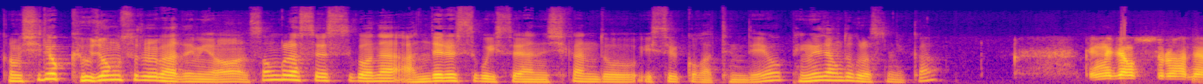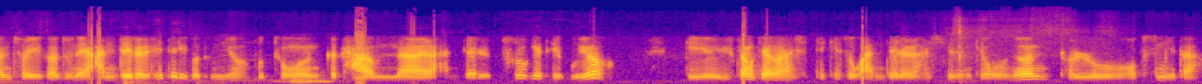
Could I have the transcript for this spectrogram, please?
그럼 시력 교정술을 받으면 선글라스를 쓰거나 안대를 쓰고 있어야 하는 시간도 있을 것 같은데요. 백내장도 그렇습니까? 백내장 수술을 하면 저희가 눈에 안대를 해드리거든요. 보통은 음. 그 다음날 안대를 풀게 되고요. 일상생활 하실 때 계속 안대를 하시는 경우는 별로 없습니다.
